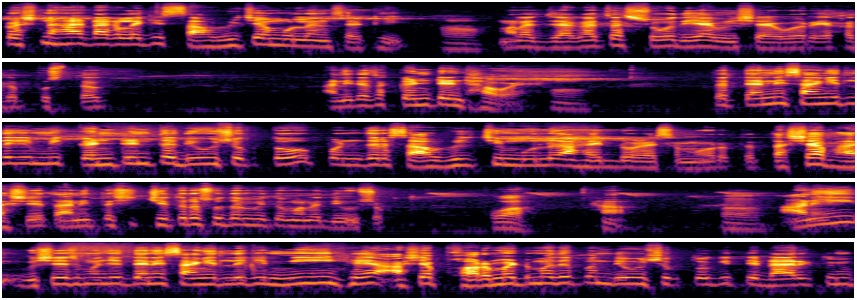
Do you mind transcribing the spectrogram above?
प्रश्न हा टाकला की सहावीच्या मुलांसाठी हं. मला जगाचा शोध या विषयावर एखादं पुस्तक आणि त्याचा कंटेंट हवा आहे. हं. तर त्यांनी सांगितलं की मी कंटेंट तर देऊ शकतो पण जर सहावीची मुलं आहेत डोळ्यासमोर तर तशा भाषेत आणि तशी चित्रसुद्धा मी तुम्हाला देऊ शकतो वा हां. आणि विशेष म्हणजे त्यांनी सांगितलं की मी हे अशा फॉर्मॅटमध्ये पण देऊ शकतो की ते डायरेक्ट तुम्ही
